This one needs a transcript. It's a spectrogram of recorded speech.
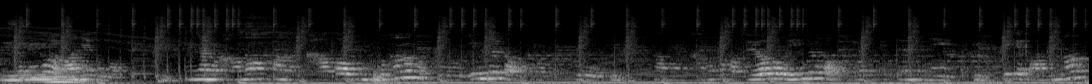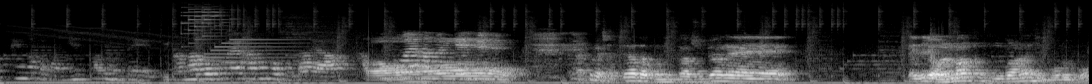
음. 그 생각을 많이 했던 것 같아. 왜냐면 간호학과는 가서 공부하는 것도 힘들다고 들었었고 음. 그다음에 간호사가 되어서도 힘들다고 들었기 때문에 음. 이게 맞나 생각을 많이 했었는데 안 하고 후회하는 것보다야 하고 어. 후회하는 게 학교를 자퇴하다 보니까 주변에 애들이 얼만큼 공부를 하는지 모르고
